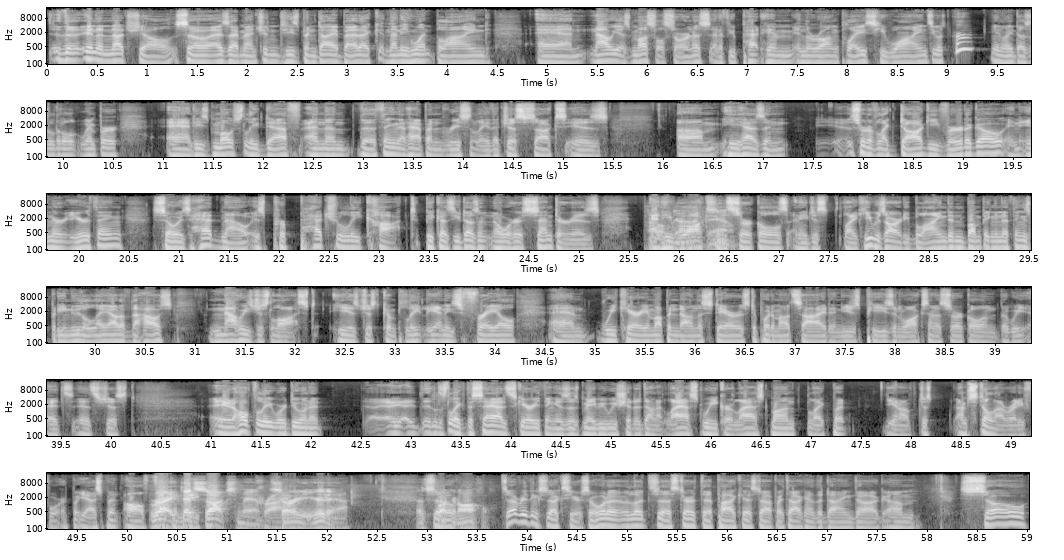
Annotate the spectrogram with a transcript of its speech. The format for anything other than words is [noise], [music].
the in a nutshell. So as I mentioned, he's been diabetic, and then he went blind, and now he has muscle soreness. And if you pet him in the wrong place, he whines. He goes, "Hur," you know, he does a little whimper, and he's mostly deaf. And then the thing that happened recently that just sucks is um, he has an sort of like doggy vertigo, an inner ear thing. So his head now is perpetually cocked because he doesn't know where his center is. And Oh, he God walks in circles and he just like he was already blind and bumping into things, but he knew the layout of the house. Now he's just lost. He is just completely and he's frail. And we carry him up and down the stairs to put him outside, and he just pees and walks in a circle. And we it's it's just and hopefully we're doing it it's like the sad scary thing is is maybe we should have done it last week or last month like but you know just i'm still not ready for it but yeah i spent all Right, that sucks, man. crying. Sorry to hear that. Yeah. That's So- fucking awful. so everything sucks here so what uh, let's uh, start the podcast off by talking to the dying dog um so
